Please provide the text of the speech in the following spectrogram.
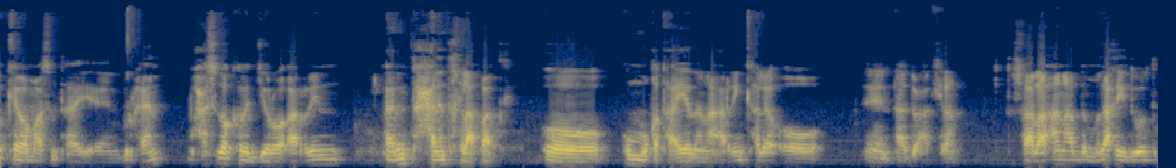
Okay waa mahadsan tahay burhan. Waxaa sidoo kale jiro arrin arrinta xalinta khilaafaadka oo u muuqata ayadana arrin kale oo aada u cakiran. Tusaale ahaan hadda madaxdii dowladda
